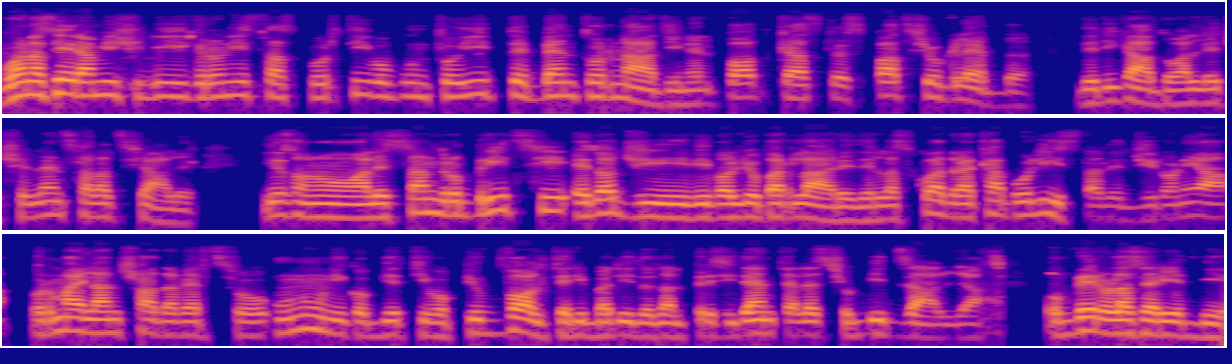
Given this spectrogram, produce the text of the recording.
Buonasera amici di cronistasportivo.it e bentornati nel podcast Spazio Club dedicato all'eccellenza laziale. Io sono Alessandro Brizzi ed oggi vi voglio parlare della squadra capolista del Girone A, ormai lanciata verso un unico obiettivo più volte ribadito dal presidente Alessio Bizzaglia, ovvero la Serie D.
